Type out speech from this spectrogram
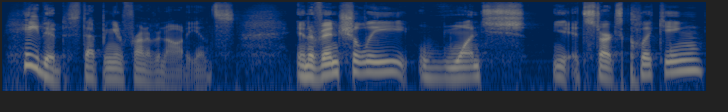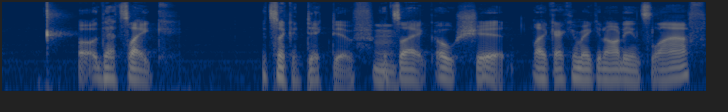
hated stepping in front of an audience. And eventually, once it starts clicking, oh, that's like it's like addictive. Hmm. It's like, oh shit, like I can make an audience laugh.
